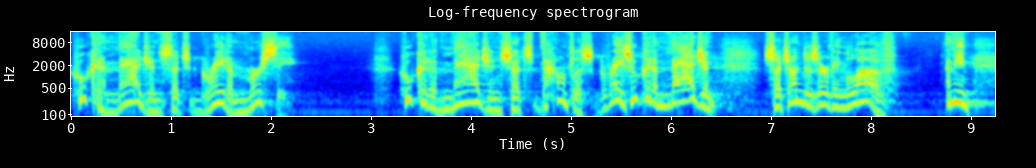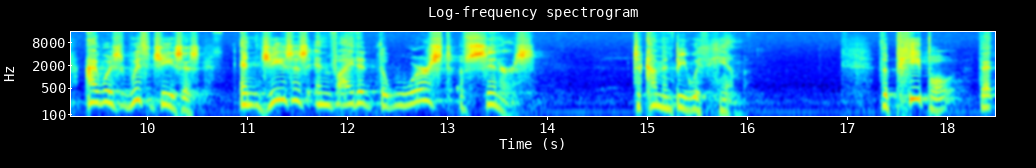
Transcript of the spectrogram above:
Who could imagine such great a mercy? Who could imagine such boundless grace? Who could imagine such undeserving love? I mean, I was with Jesus, and Jesus invited the worst of sinners to come and be with him the people that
